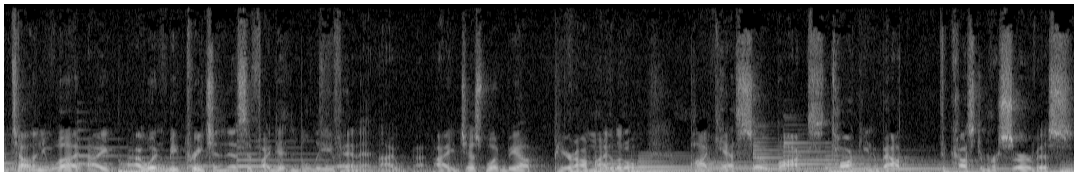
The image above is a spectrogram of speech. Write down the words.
I'm telling you what, I, I wouldn't be preaching this if I didn't believe in it. I, I just wouldn't be up here on my little podcast soapbox talking about the customer service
